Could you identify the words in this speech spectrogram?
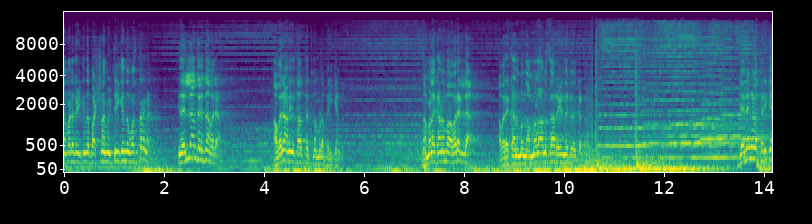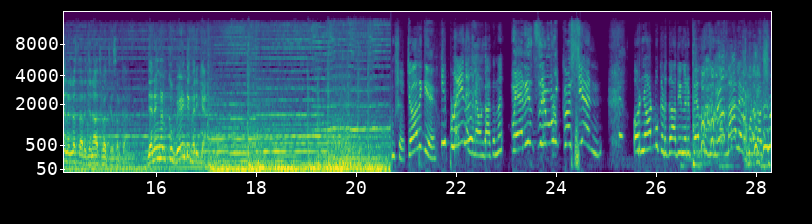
നമ്മുടെ കഴിക്കുന്ന ഭക്ഷണം ഇട്ടിരിക്കുന്ന വസ്ത്രങ്ങൾ ഇതെല്ലാം തരുന്ന അവരാണ് അവരാണ് യഥാർത്ഥത്തിൽ നമ്മളെ ഭരിക്കേണ്ടത്. നമ്മളെ കാണുമ്പോൾ അവരല്ല. അവരെ കാണുമ്പോൾ നമ്മളാണ് സാർ എഴുന്നേറ്റ് നിൽക്കേണ്ടത് ജനങ്ങളെ ഭരിക്കാനല്ല സാർ ജനാധിപത്യ സർക്കാർ. ജനങ്ങൾക്ക് വേണ്ടി ഭരിക്കാൻ. ചോദിക്കേ. ഈ പ്ലെയിൻ എങ്ങനെയാ ഉണ്ടാക്കുന്നത് വെരി സിമ്പിൾ ക്വസ്റ്റ്യൻ ഒരു നോട്ട്ബുക്ക് എടുക്കുക അതിൽ നിന്ന് ഒരു പേപ്പർ നാല് ഷൂ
